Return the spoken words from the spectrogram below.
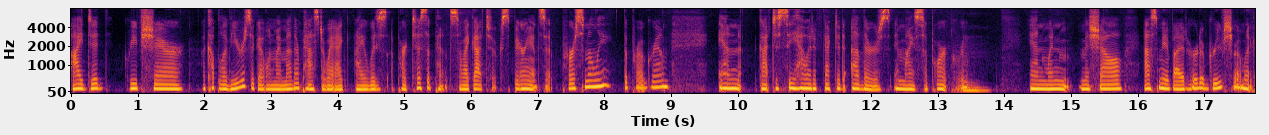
I did Grief Share a couple of years ago when my mother passed away. I, I was a participant, so I got to experience it personally, the program, and got to see how it affected others in my support group. And when Michelle asked me if I had heard of Grief Share, I'm like,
